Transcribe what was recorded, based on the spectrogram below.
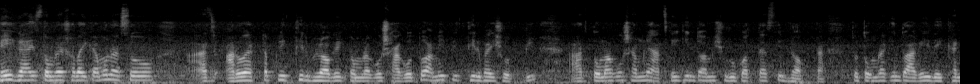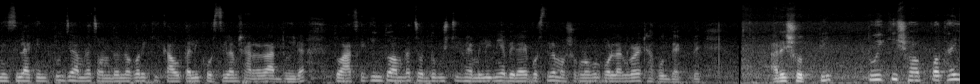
হেই গাইজ তোমরা সবাই কেমন আছো? আজ আরও একটা পৃথ্বীর ব্লগে তোমরা গো স্বাগত। আমি পৃথ্বীর ভাই সত্যি, আর তোমাকেও সামনে আজকেই কিন্তু আমি শুরু করতে আসছি ব্লগটা তো তোমরা কিন্তু আগেই দেখা নিছিলা কিন্তু যে আমরা চন্দননগরে কি কাউতালি করছিলাম সারা রাত ধইরা। তো আজকে কিন্তু আমরা চোদ্দ গোষ্ঠীর ফ্যামিলি নিয়ে বেড়াই পড়ছিলাম অশোকনগর কল্যাণগড়ে ঠাকুর দেখতে। আরে সত্যি, তুই কি সব কথাই,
